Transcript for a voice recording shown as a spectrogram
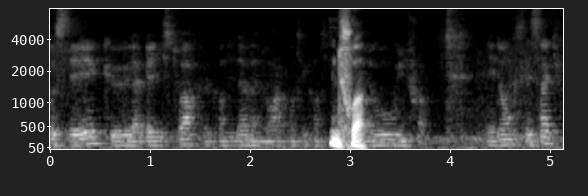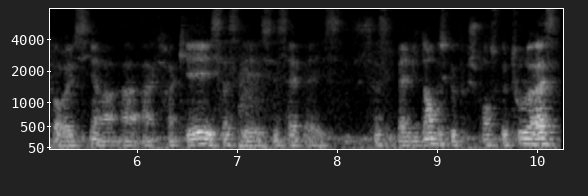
faussée que la belle histoire que le candidat va nous raconter quand il Une est fois. nous, une fois. Et donc c'est ça qu'il faut réussir à, à- à craquer, et ça c'est ça, pas évident parce que je pense que tout le reste,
